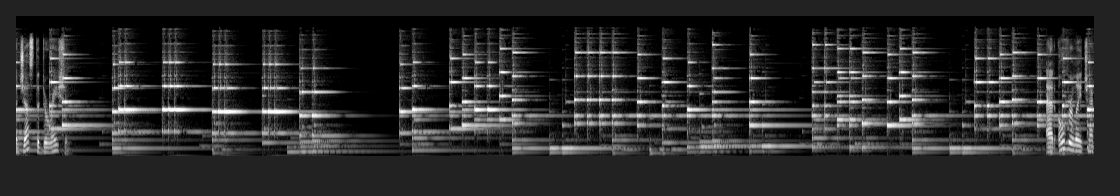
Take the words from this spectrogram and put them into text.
Adjust the duration. Add overlay check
